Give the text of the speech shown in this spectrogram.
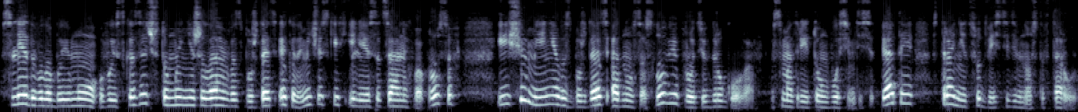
следовало бы ему высказать, что мы не желаем возбуждать экономических или социальных вопросов и еще менее возбуждать одно сословие против другого. Смотри том 85, страницу 292.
